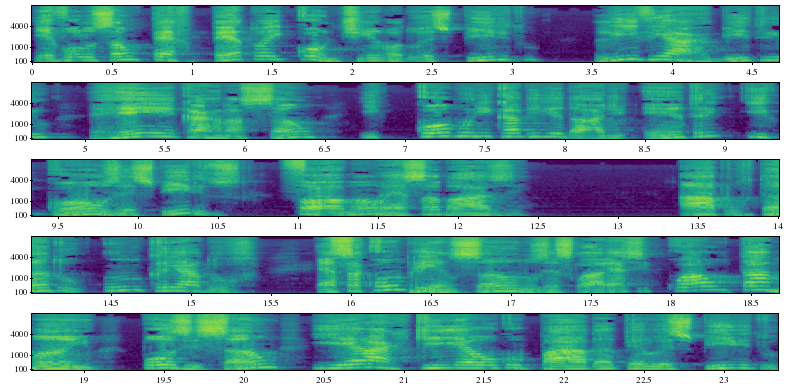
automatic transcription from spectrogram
evolução perpétua e contínua do espírito, livre-arbítrio, reencarnação e comunicabilidade entre e com os espíritos formam essa base. Há, portanto, um Criador. Essa compreensão nos esclarece qual o tamanho, posição e hierarquia ocupada pelo Espírito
